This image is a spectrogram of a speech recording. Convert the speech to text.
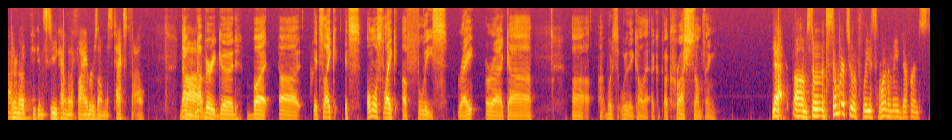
I don't know if you can see kind of the fibers on this textile. not not um, very good, but uh, it's like it's almost like a fleece, right? Or like uh, uh, what is what do they call that? A, a crush something. Yeah, um, so it's similar to a fleece. One of the main difference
